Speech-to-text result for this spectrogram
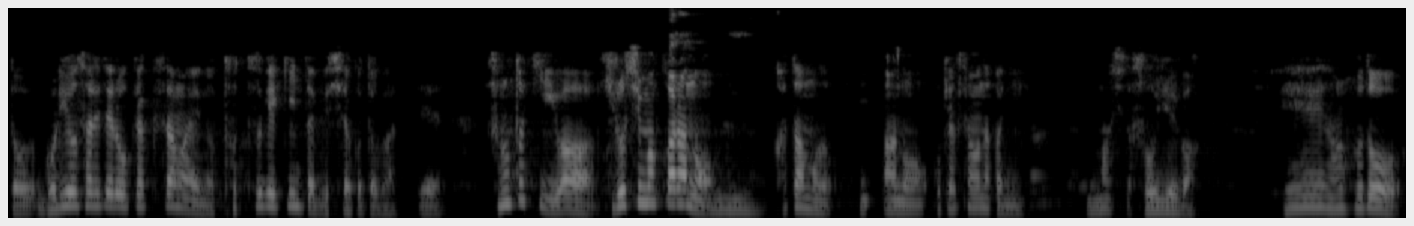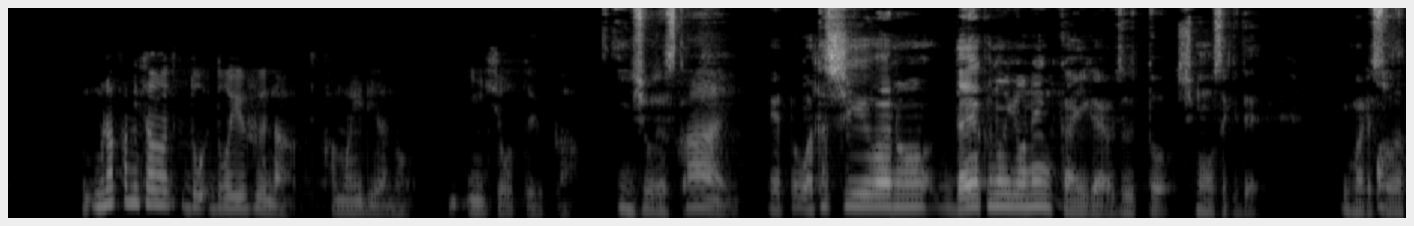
と、ご利用されてるお客様への突撃インタビューしたことがあって、その時は、広島からの方も、うん、あの、お客様の中にいました、そういえば。ええー、なるほど。村上さんはどどういうふうなカモエリアの印象というか？印象ですか？はい。えっ、と、私は、あの、大学の4年間以外はずっと下関で生まれ育っ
